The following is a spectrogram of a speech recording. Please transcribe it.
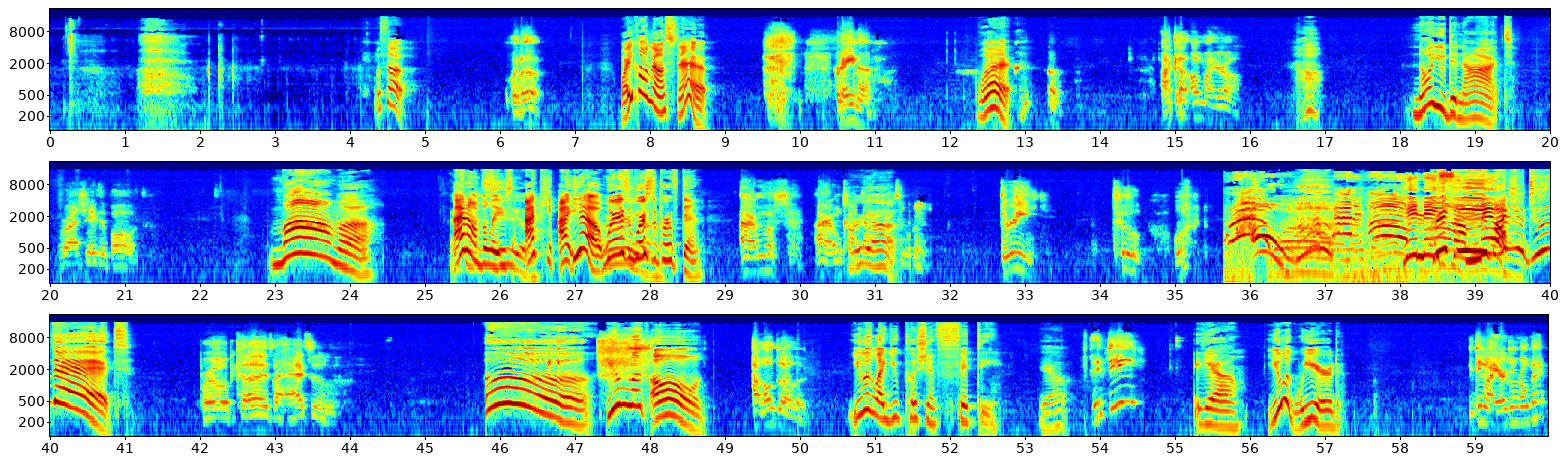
What's up? What up? Why you calling me on Snap? Raina, What? I cut all my hair off. No, you did not. Bro, I shaved it bald. Mama. I, don't believe see you. I can't I yeah, Where where's where's the proof then? All right, I'm gonna, all right, I'm gonna Hurry down. up. Three, two, one. Three, two, one. He oh, needs Ricky, why'd you do that? Bro, because I had to. Oh, You look old. How old do I look? You look like you pushing 50. Yeah. 50? Yeah. You look weird. You think my hair gonna grow back?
